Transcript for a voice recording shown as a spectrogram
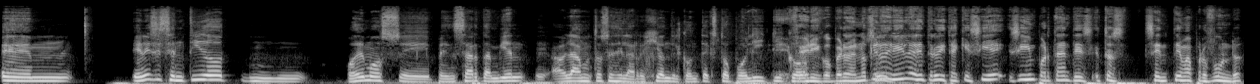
Em, en ese sentido, mm, podemos eh, pensar también, eh, hablábamos entonces de la región, del contexto político. Federico, perdón, no quiero Sí. dirigir la entrevista, que sí, es- sí importante es- estos son temas profundos,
